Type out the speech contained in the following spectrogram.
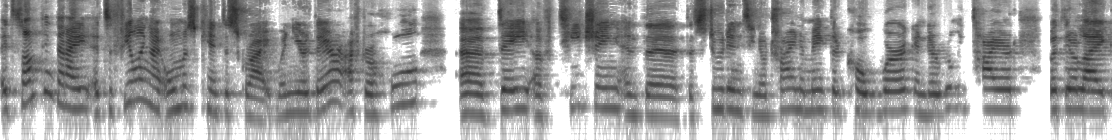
it's something that I it's a feeling I almost can't describe. When you're there after a whole uh, day of teaching and the the students, you know, trying to make their code work and they're really tired, but they're like,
